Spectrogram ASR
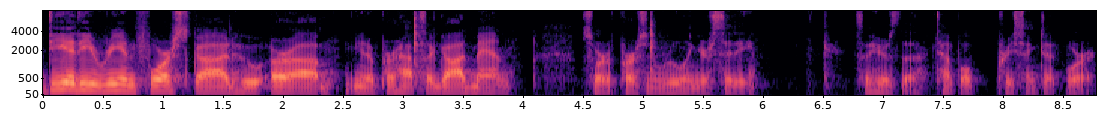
deity reinforced God who, or um, you know, perhaps a God man sort of person ruling your city. So here's the temple precinct at Uruk.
